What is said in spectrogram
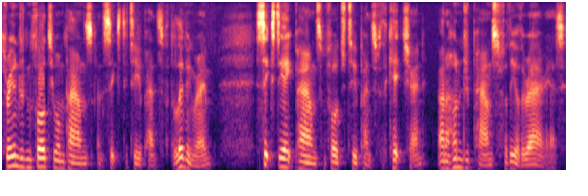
£341 and 62 pence for the living room, £68 and 42 pence for the kitchen, and £100 for the other areas.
